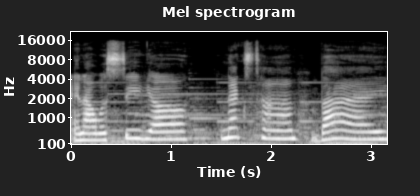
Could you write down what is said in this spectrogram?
and I will see y'all next time. Bye.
